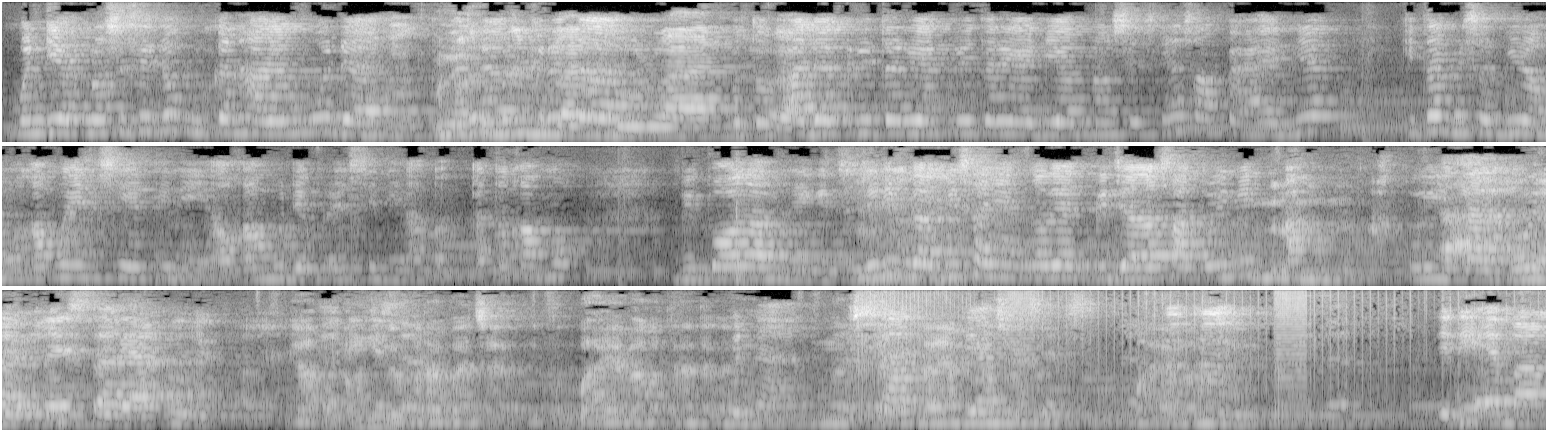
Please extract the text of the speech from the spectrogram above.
mendiagnosis itu bukan hal yang mudah. Benar. Ada Bukan kriteria- bulan-bulan. Betul, ada kriteria-kriteria diagnosisnya sampai akhirnya kita bisa bilang oh kamu anxiety nih, oh kamu depresi nih, atau, atau kamu bipolar nih gitu jadi nggak bisa yang ngelihat gejala satu ini Bener, ah, bener. aku ini aku nggak depresi bisa aku bipolar Ya, aku Kayak juga gitu. pernah baca itu bahaya banget ternyata kan. Benar. Benar. Diagnosis itu bahaya banget. Jadi emang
